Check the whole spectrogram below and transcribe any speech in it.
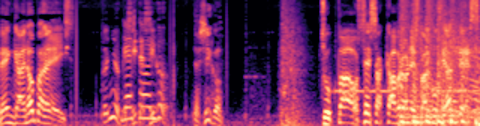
Venga, no paréis. Coño, que Ya sí te sigo. Te sigo. Chupaos esa cabrones balbuceantes.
